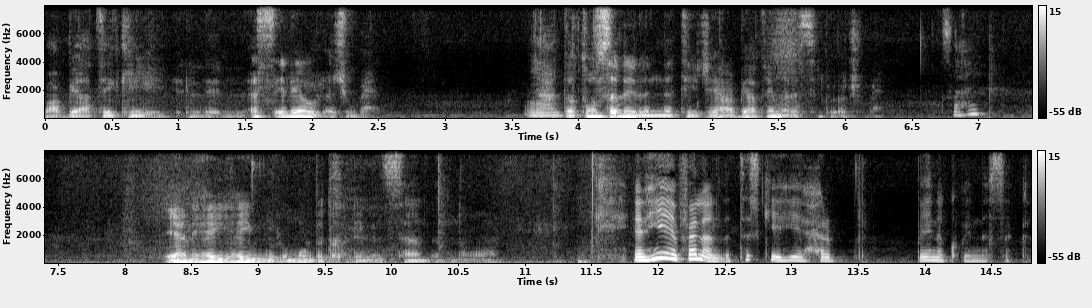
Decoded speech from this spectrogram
وعم بيعطيكي ال- الأسئلة والأجوبة. حتى توصلي للنتيجة عم بيعطينا الأسئلة والأجوبة. صحيح. يعني هي هي من الأمور بتخلي الإنسان إنه يعني هي فعلا التزكية هي حرب بينك وبين نفسك.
